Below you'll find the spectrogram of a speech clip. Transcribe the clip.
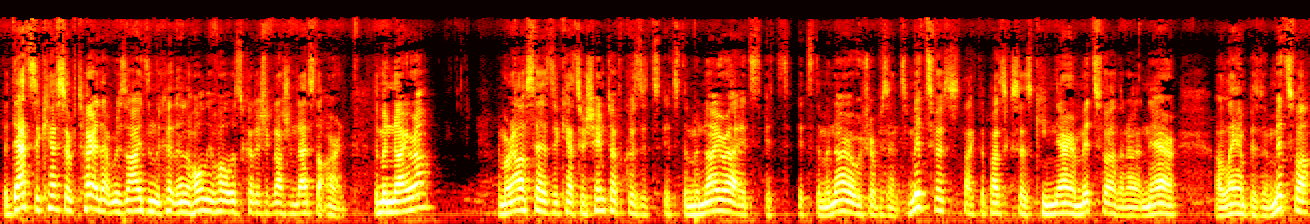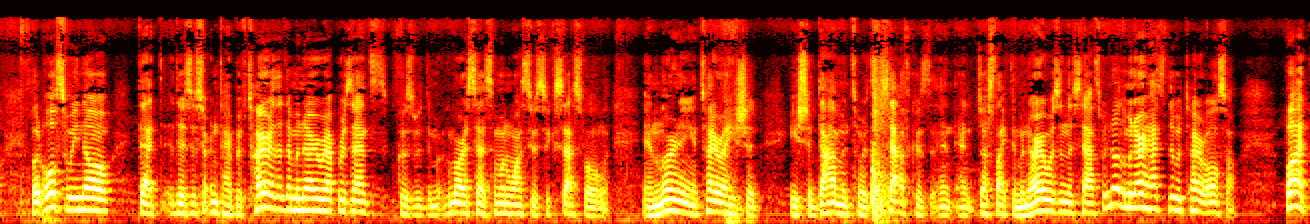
But that's the Kesser of Torah that resides in the, in the Holy of Holies, Kodesh HaKadoshim. That's the Aron. The Menorah, the Maharal says the Kesser Shem Tov because it's, it's the Menorah, it's, it's, it's the Menorah which represents mitzvahs, like the Pasuk says, Ki Ner mitzvah, that a Ner, a lamp is a mitzvah. But also we know that there's a certain type of Torah that the Menorah represents, because the Gemara says someone wants to be successful in learning in Torah, he should he should daven towards the south, because and, and, just like the Menorah was in the south, so we know the Menorah has to do with Torah also. But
